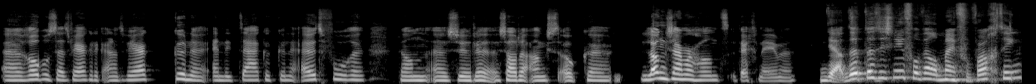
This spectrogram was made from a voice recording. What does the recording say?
uh, robots daadwerkelijk aan het werk kunnen en die taken kunnen uitvoeren, dan uh, zullen, zal de angst ook langzamerhand wegnemen. Ja, dat, dat is in ieder geval wel mijn verwachting.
